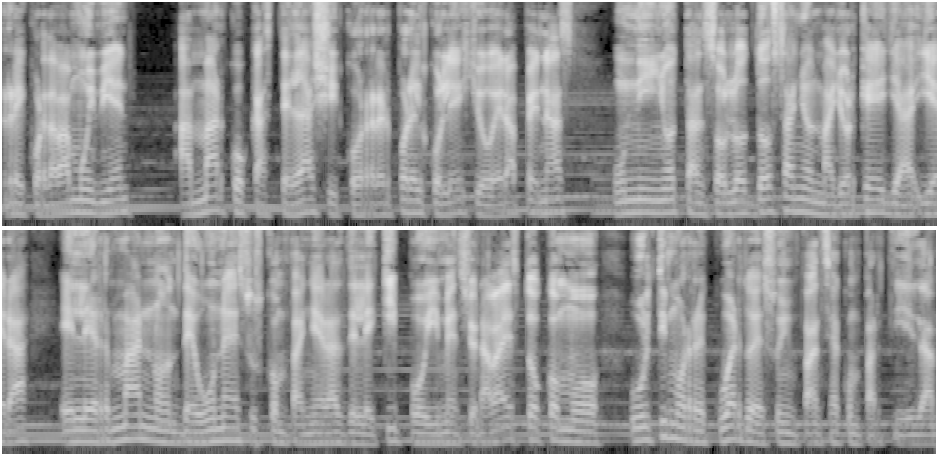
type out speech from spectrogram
recordaba muy bien a Marco Castellasci correr por el colegio. Era apenas un niño tan solo dos años mayor que ella y era el hermano de una de sus compañeras del equipo y mencionaba esto como último recuerdo de su infancia compartida.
